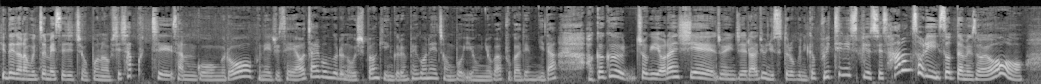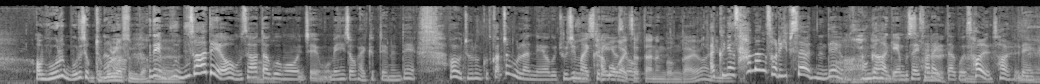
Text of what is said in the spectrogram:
휴대전화 문자 메시지 지역번호 없이 샵9730으로 보내주세요. 짧은 글은 50원, 긴 글은 100원의 정보 이용료가 부과됩니다. 아까 그, 저기 11시에 저희 이제 라디오 뉴스 들어보니까 브리트니 스피어스의 사망설이 있었다면서요. 어, 모르, 모르셨구나. 저 몰랐습니다. 근데 네. 무, 무사하대요. 무사하다고 뭐 이제 뭐 매니저가 밝혔대는데, 아유, 저는 그 깜짝 놀랐네요. 그 조지 마이클에 사고가 이어서. 있었다는 건가요? 아, 아니면- 그냥 사망설이 휩싸였는데 아, 건강하게 그냥 무사히 설. 살아있다고 아. 설, 설. 네. 네.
